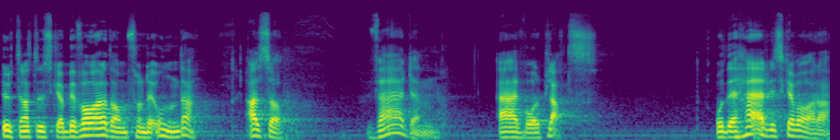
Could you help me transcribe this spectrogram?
utan att du ska bevara dem från det onda. Alltså, världen är vår plats. Och det är här vi ska vara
